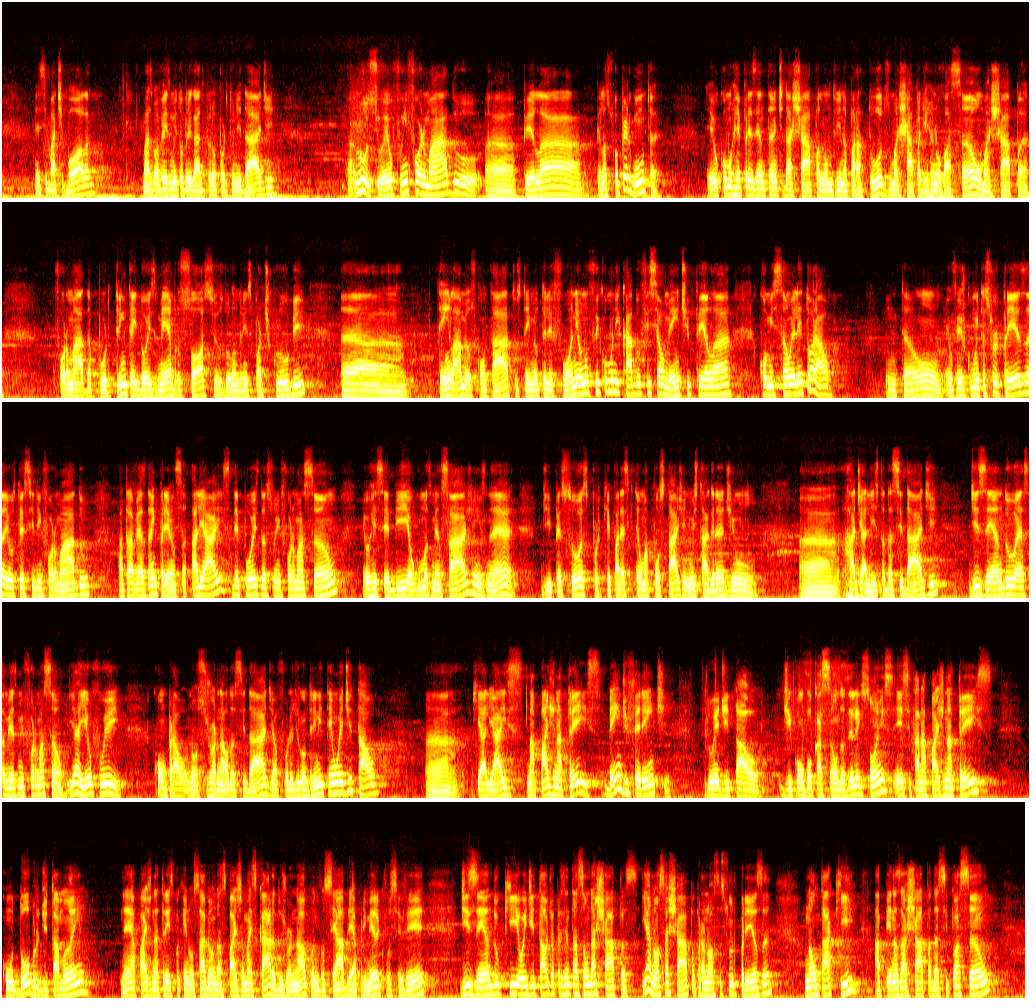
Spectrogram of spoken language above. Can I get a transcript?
nesse bate-bola. Mais uma vez, muito obrigado pela oportunidade. Uh, Lúcio, eu fui informado uh, pela, pela sua pergunta. Eu, como representante da chapa Londrina para Todos, uma chapa de renovação, uma chapa formada por 32 membros sócios do Londrina Esporte Clube, uh, tem lá meus contatos, tem meu telefone. Eu não fui comunicado oficialmente pela comissão eleitoral. Então, eu vejo com muita surpresa eu ter sido informado através da imprensa. Aliás, depois da sua informação, eu recebi algumas mensagens, né, de pessoas, porque parece que tem uma postagem no Instagram de um uh, radialista da cidade dizendo essa mesma informação. E aí eu fui comprar o nosso jornal da cidade, a Folha de Londrina, e tem um edital, uh, que aliás, na página 3, bem diferente do edital de convocação das eleições. Esse está na página 3, com o dobro de tamanho. Né? A página 3, para quem não sabe, é uma das páginas mais caras do jornal. Quando você abre, é a primeira que você vê, dizendo que o edital de apresentação das chapas. E a nossa chapa, para nossa surpresa, não está aqui, apenas a chapa da situação,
